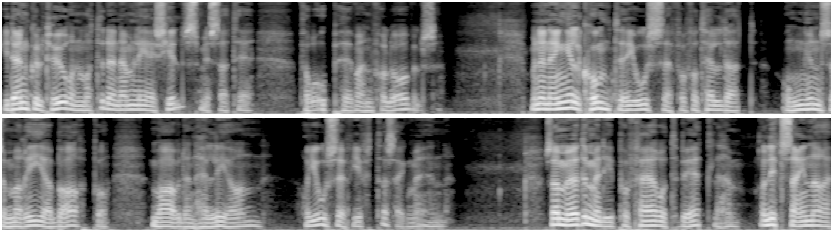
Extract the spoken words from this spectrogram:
I den kulturen måtte det nemlig ei skilsmisse til for å oppheve en forlovelse. Men en engel kom til Josef og fortalte at ungen som Maria bar på, var av Den hellige ånd, og Josef gifta seg med henne. Så møter vi de på ferda til Betlehem, og litt seinere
